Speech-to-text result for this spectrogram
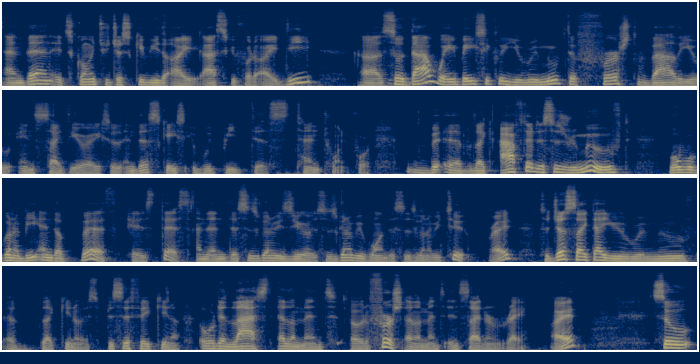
and then it's going to just give you the I ask you for the ID uh, so that way, basically, you remove the first value inside the array. So in this case, it would be this 1024. But, uh, like after this is removed, what we're going to be end up with is this. And then this is going to be 0, this is going to be 1, this is going to be 2, right? So just like that, you remove a, like, you know, a specific, you know, or the last element or the first element inside an array, all right? So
